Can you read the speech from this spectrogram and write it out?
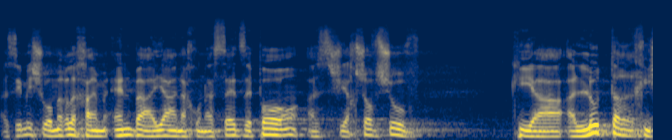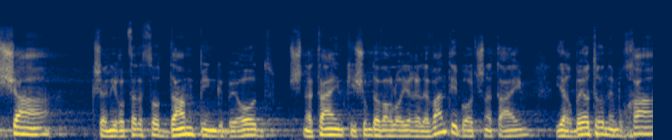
אז אם מישהו אומר לך, אם אין בעיה, אנחנו נעשה את זה פה, אז שיחשוב שוב. כי העלות הרכישה כשאני רוצה לעשות דמפינג בעוד שנתיים, כי שום דבר לא יהיה רלוונטי בעוד שנתיים, היא הרבה יותר נמוכה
